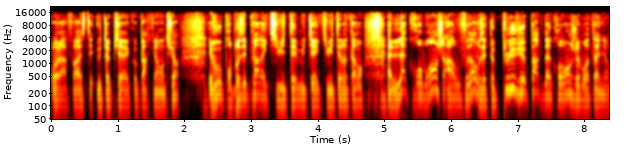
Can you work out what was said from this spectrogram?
voilà Forest et Utopia Ecopark Aventure. Et vous, vous proposez plein d'activités, multi-activités, notamment l'acrobranche. Alors vous faut savoir, vous êtes le plus vieux parc d'acrobranche de Bretagne. hein.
